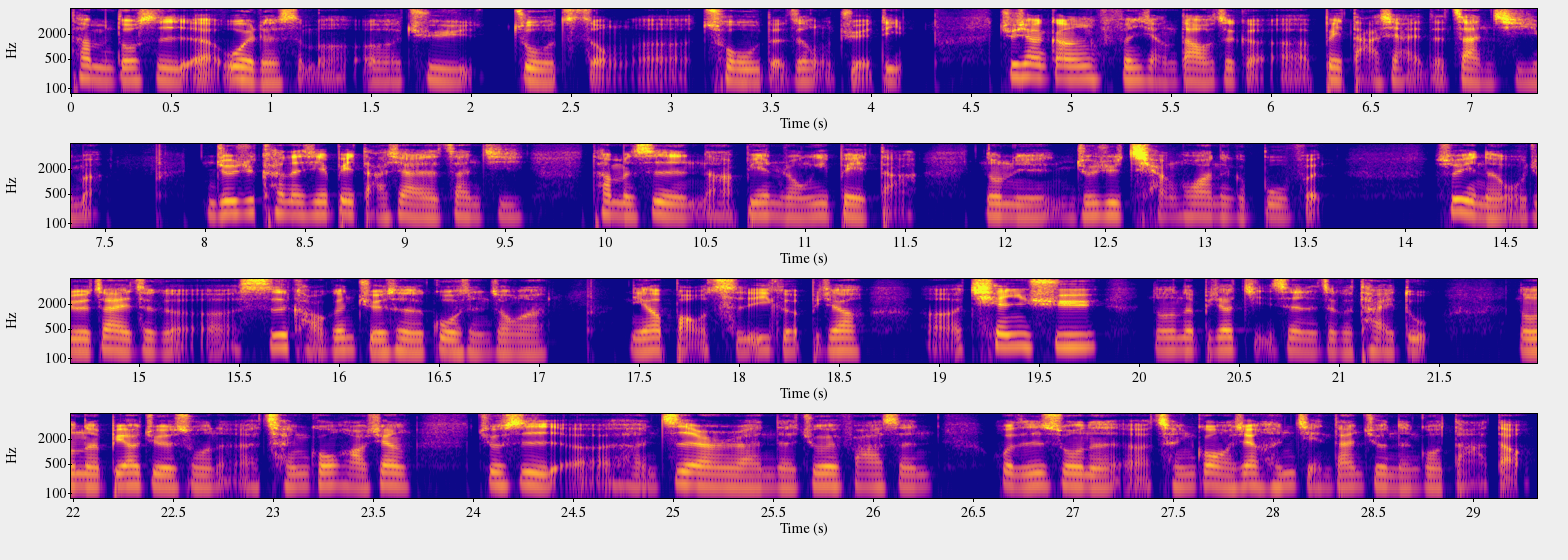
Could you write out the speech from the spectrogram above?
他们都是呃为了什么而去做这种呃错误的这种决定。就像刚刚分享到这个呃被打下来的战机嘛，你就去看那些被打下来的战机，他们是哪边容易被打，那你你就去强化那个部分。所以呢，我觉得在这个呃思考跟决策的过程中啊，你要保持一个比较呃谦虚，然后呢比较谨慎的这个态度，然后呢不要觉得说呢呃成功好像就是呃很自然而然的就会发生，或者是说呢呃成功好像很简单就能够达到。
